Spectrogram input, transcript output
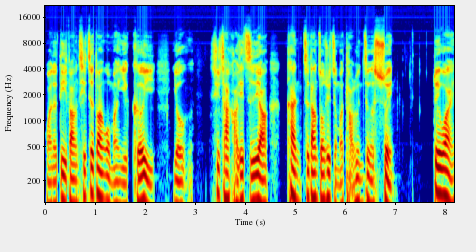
玩的地方。其实这段我们也可以有去参考一些资料，看这当中去怎么讨论这个税，对外、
